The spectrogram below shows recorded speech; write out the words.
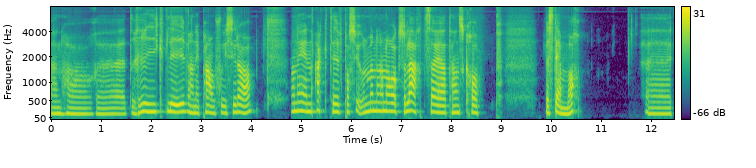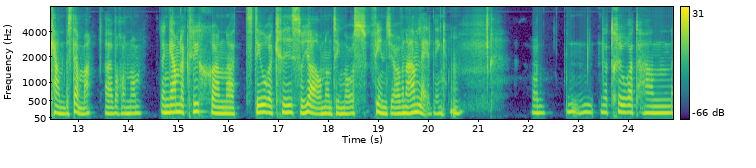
Han har eh, ett rikt liv. Han är pensionist idag. Han är en aktiv person men han har också lärt sig att hans kropp bestämmer. Eh, kan bestämma över honom. Den gamla klyschan att stora kriser gör någonting med oss finns ju av en anledning. Och mm, jag tror att han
